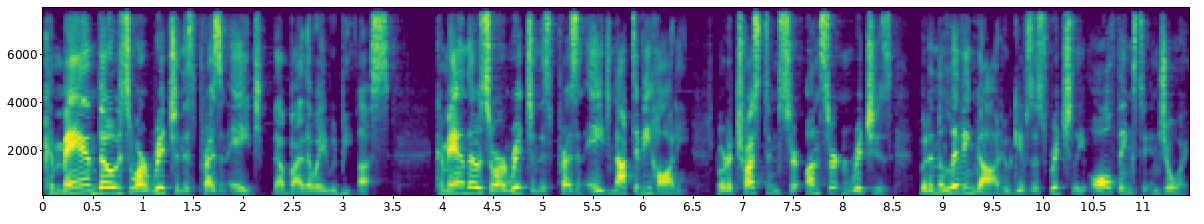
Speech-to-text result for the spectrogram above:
Command those who are rich in this present age. That, by the way, would be us. Command those who are rich in this present age not to be haughty, nor to trust in uncertain riches, but in the living God who gives us richly all things to enjoy.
